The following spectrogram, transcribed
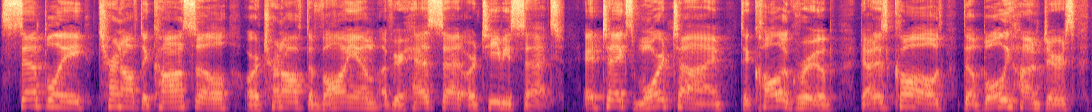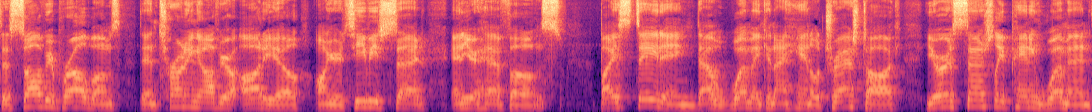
simply turn off the console or turn off the volume of your headset or TV set. It takes more time to call a group that is called the Bully Hunters to solve your problems than turning off your audio on your TV set and your headphones. By stating that women cannot handle trash talk, you're essentially painting women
